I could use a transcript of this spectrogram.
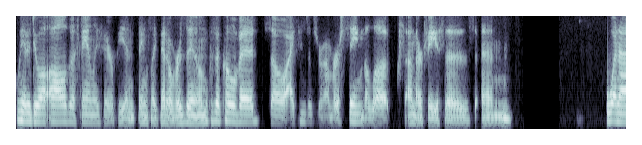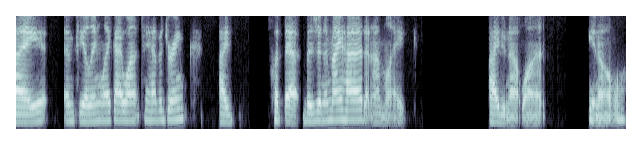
we had to do all, all the family therapy and things like that over Zoom because of COVID. So I can just remember seeing the looks on their faces. And when I am feeling like I want to have a drink, I put that vision in my head and I'm like, I do not want, you know,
